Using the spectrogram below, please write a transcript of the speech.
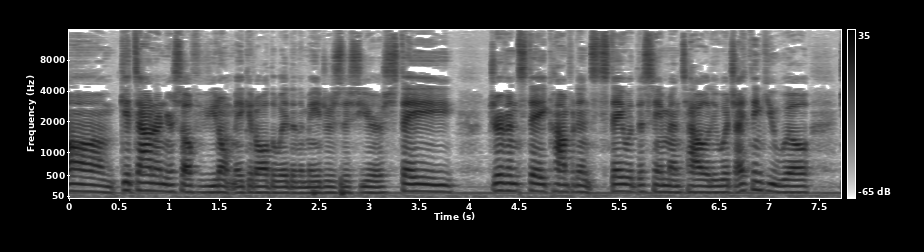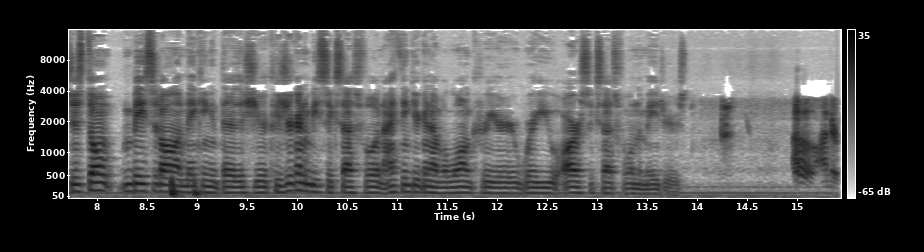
um get down on yourself if you don't make it all the way to the majors this year. Stay driven, stay confident, stay with the same mentality, which I think you will. Just don't base it all on making it there this year because you're going to be successful, and I think you're going to have a long career where you are successful in the majors. Oh, 100%.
